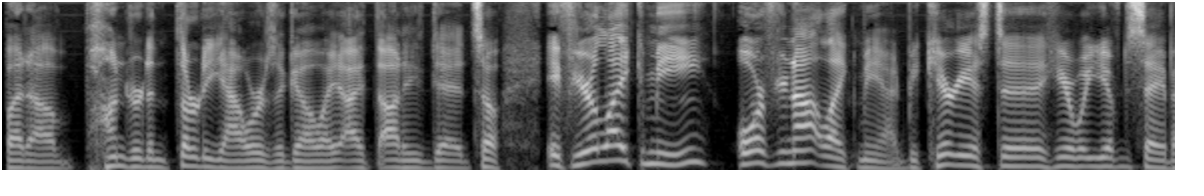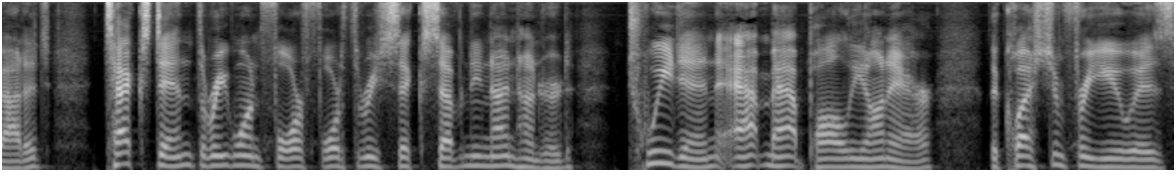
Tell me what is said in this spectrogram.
But uh, 130 hours ago, I, I, thought he did. So if you're like me, or if you're not like me, I'd be curious to hear what you have to say about it. Text in 314 436 7900. Tweet in at Matt Pauley on air. The question for you is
